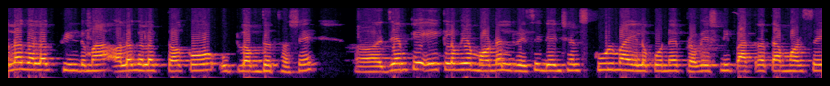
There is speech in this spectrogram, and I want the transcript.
અલગ અલગ ફિલ્ડમાં અલગ અલગ તકો ઉપલબ્ધ થશે. જેમ કે એકલવ્ય મોડલ રેસિડેન્શિયલ સ્કૂલમાં એ લોકોને પ્રવેશની પાત્રતા મળશે.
